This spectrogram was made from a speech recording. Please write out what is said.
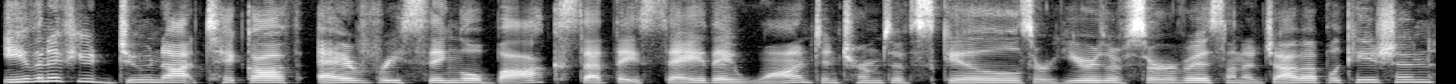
Even if you do not tick off every single box that they say they want in terms of skills or years of service on a job application,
